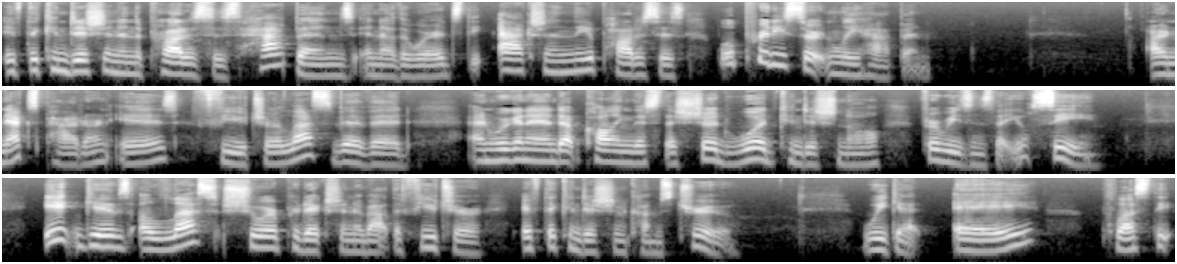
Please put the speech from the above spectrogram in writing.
If the condition in the protasis happens, in other words, the action in the apodosis will pretty certainly happen. Our next pattern is future less vivid, and we're going to end up calling this the should would conditional for reasons that you'll see. It gives a less sure prediction about the future if the condition comes true. We get A plus the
